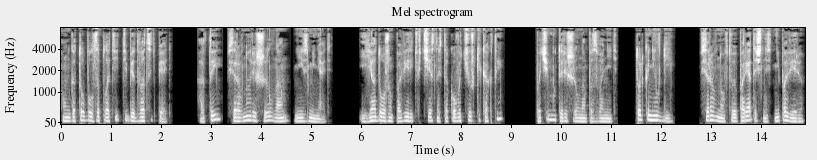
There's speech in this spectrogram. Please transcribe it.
он готов был заплатить тебе двадцать пять, а ты все равно решил нам не изменять. И я должен поверить в честность такого чурки, как ты? Почему ты решил нам позвонить? Только не лги. Все равно в твою порядочность не поверю.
